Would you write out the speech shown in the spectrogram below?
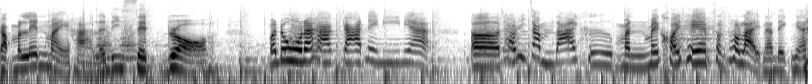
กลับมาเล่นใหม่ค่ะ Ready Set Draw มาดูนะคะ การ์ดในนี้เนี่ยเอ่อเท่าที่จำได้คือมันไม่ค่อยเทพสักเท่าไหร่นะเด็กเนี่ย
